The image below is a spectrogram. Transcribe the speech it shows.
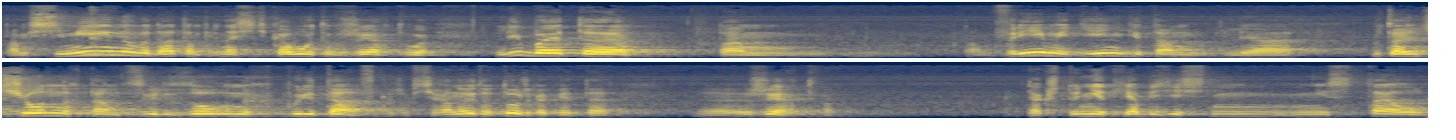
там, семейного, да, там, приносить кого-то в жертву, либо это там, там, время, деньги там, для утонченных, там, цивилизованных пуритан, скажем. Все равно это тоже какая-то э, жертва. Так что нет, я бы здесь не стал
